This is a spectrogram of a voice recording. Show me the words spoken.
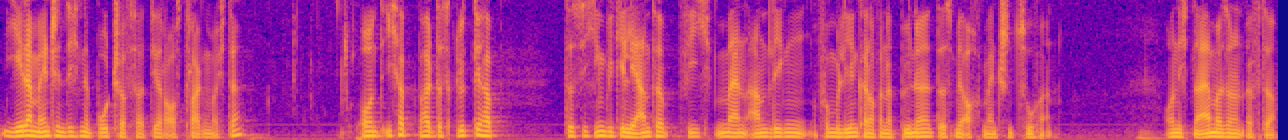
jeder Mensch in sich eine Botschaft hat, die er raustragen möchte. Und ich habe halt das Glück gehabt, dass ich irgendwie gelernt habe, wie ich mein Anliegen formulieren kann auf einer Bühne, dass mir auch Menschen zuhören. Und nicht nur einmal, sondern öfter.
